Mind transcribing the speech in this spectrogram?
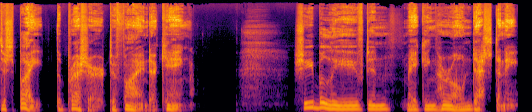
despite the pressure to find a king. She believed in making her own destiny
